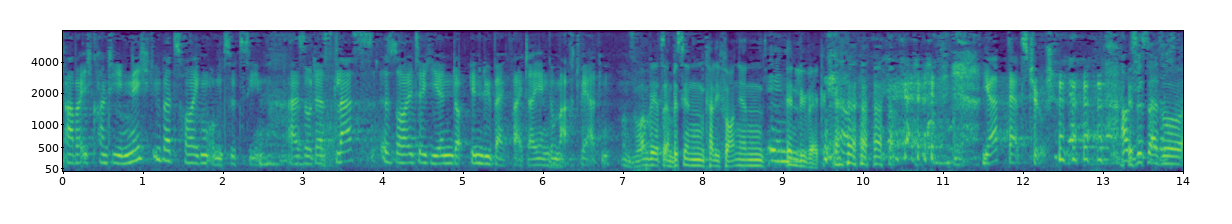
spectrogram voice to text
Aber ich konnte ihn nicht überzeugen, umzuziehen. Also das Glas sollte hier in, in Lübeck weiterhin gemacht werden. Und so haben wir jetzt ein bisschen Kalifornien in, in Lübeck. Ja, yep, that's true. es ist also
